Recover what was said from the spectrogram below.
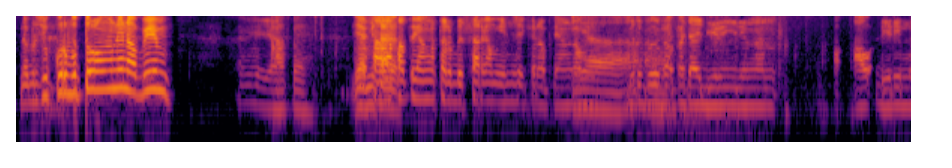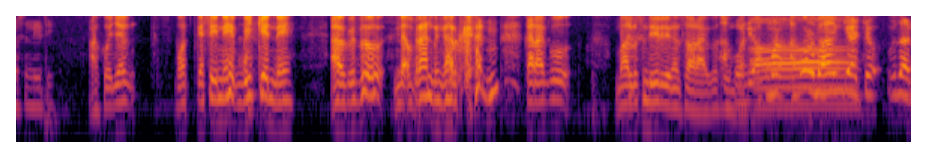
udah bersyukur betul kamu nih Nabim iya. Apa? Ya, ya, ya salah misalnya satu yang terbesar kamu insecure apa yang kamu Iya. betul-betul gak percaya diri dengan dirimu sendiri? Aku aja podcast ini bikin nih. Aku tuh nggak pernah dengarkan karena aku malu sendiri dengan suara aku aku sumpah. Di aku, mal- aku malah bangga cok betul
